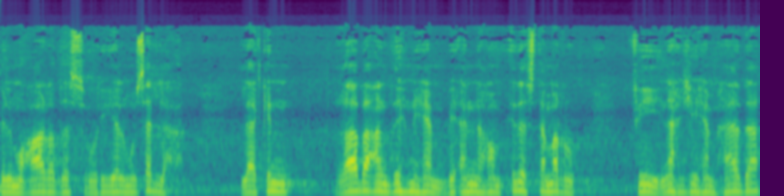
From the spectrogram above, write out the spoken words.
بالمعارضة السورية المسلحة لكن غاب عن ذهنهم بأنهم إذا استمروا في نهجهم هذا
